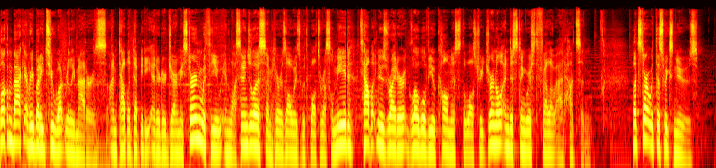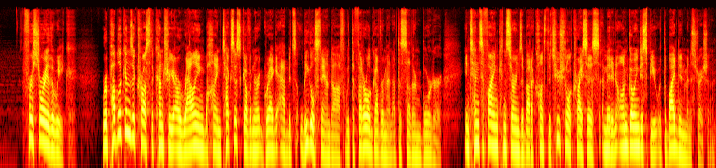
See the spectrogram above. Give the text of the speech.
Welcome back, everybody, to What Really Matters. I'm Tablet Deputy Editor Jeremy Stern with you in Los Angeles. I'm here as always with Walter Russell Mead, Tablet news writer, Global View columnist, The Wall Street Journal, and distinguished fellow at Hudson. Let's start with this week's news. First story of the week Republicans across the country are rallying behind Texas Governor Greg Abbott's legal standoff with the federal government at the southern border, intensifying concerns about a constitutional crisis amid an ongoing dispute with the Biden administration.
